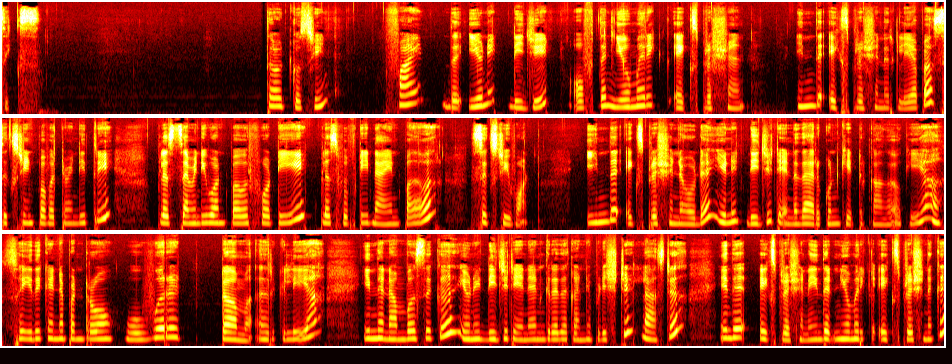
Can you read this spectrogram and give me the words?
six third question find the unit digit of the numeric expression இந்த எக்ஸ்ப்ரெஷன் இருக்கு இல்லையாப்பா sixteen power twenty three plus seventy one power forty eight plus fifty nine power sixty one இந்த எக்ஸ்ப்ரெஷனோட யூனிட் டிஜிட் என்னதான் இருக்குன்னு கேட்டிருக்காங்க ஓகேயா ஸோ இதுக்கு என்ன பண்ணுறோம் ஒவ்வொரு டேர்ம் இருக்குல்லையா? இந்த நம்பர்ஸுக்கு யூனிட் டிஜிட் என்னங்கிறத கண்டுபிடிச்சிட்டு லாஸ்ட்டு இந்த எக்ஸ்ப்ரெஷன் இந்த நியூமரிக்கல் எக்ஸ்ப்ரெஷனுக்கு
